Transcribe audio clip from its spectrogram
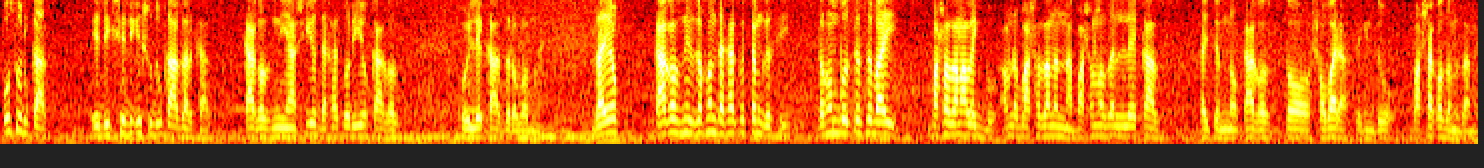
প্রচুর কাজ, এদিক সেদিকে শুধু কাজ আর কাজ। কাগজ নিয়ে আসিও, দেখা করিও, কাগজ হইলে কাজের অভাব নাই। যাই হোক, কাগজ নিয়ে যখন দেখা করতাম গেছি, তখন বলতেছে, ভাই বাসা জানা লাগবো। আপনি বাসা জানেন না। বাসা না জানলে কাজ খাইতেন না। কাগজ তো সবার আছে, কিন্তু বাসা কজনে জানে?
